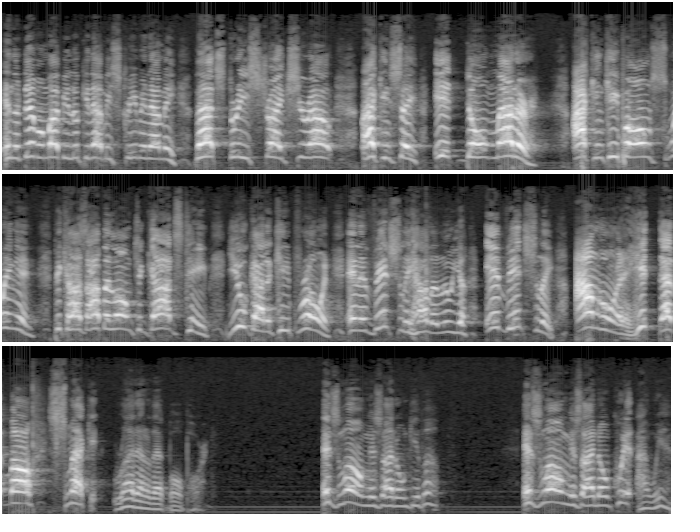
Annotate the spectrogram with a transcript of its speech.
And the devil might be looking at me, screaming at me, that's three strikes, you're out. I can say, it don't matter. I can keep on swinging because I belong to God's team. You got to keep throwing. And eventually, hallelujah, eventually, I'm going to hit that ball, smack it right out of that ballpark. As long as I don't give up. As long as I don't quit, I win.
